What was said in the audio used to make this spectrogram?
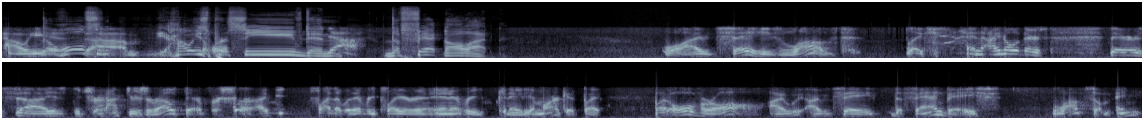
how he the is. sen- um, how he's whole- perceived and Yeah. the fit and all that. Well, I would say he's loved. Like, and I know there's there's uh, his detractors are out there for sure. I mean, find that with every player in, in every Canadian market, but but overall, I would say the fan base loves him, and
